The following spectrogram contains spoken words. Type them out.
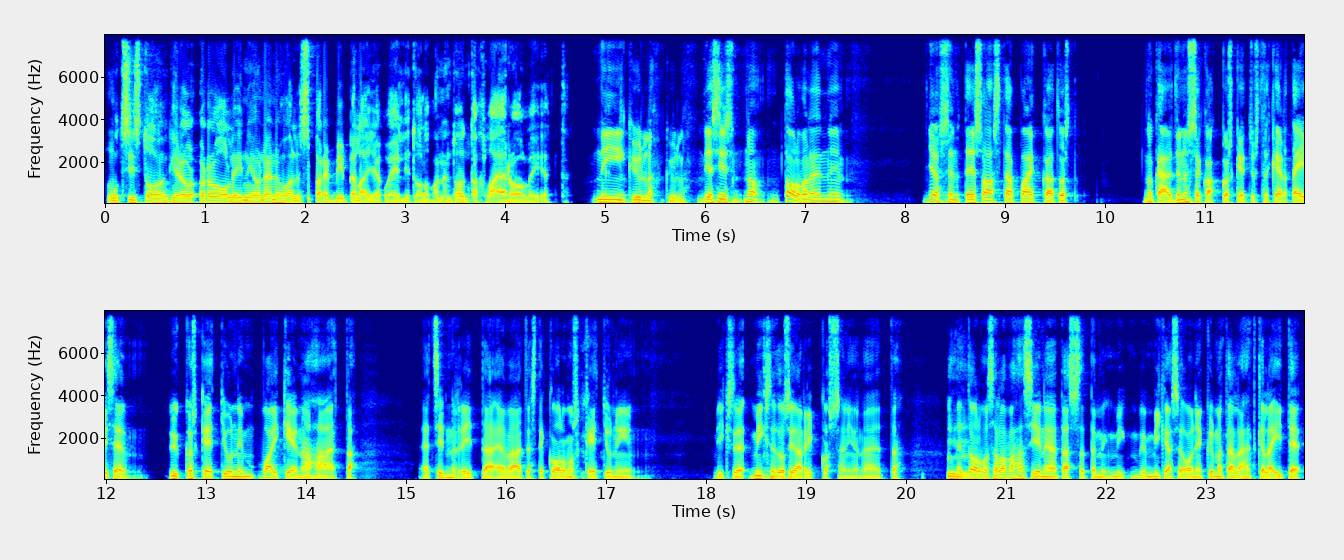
Mutta siis tuohonkin ro- rooliin niin on NHL parempia pelaajia kuin Eli Tolvanen tuohon taklaajan rooliin. Että. Niin, kyllä, kyllä. Ja siis, no Tolvanen, niin jos se nyt ei saa sitä paikkaa tuosta, no käytännössä kakkosketjusta kertaa, ei se ykkösketju niin vaikea nähdä, että, että sinne riittää eväät, ja sitten kolmosketju, niin miksi ne, miksi ne tosiaan rikkos sen jo näin, että, mm. että Olvasella vähän siinä ja tässä, että mikä se on, ja kyllä mä tällä hetkellä itse,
